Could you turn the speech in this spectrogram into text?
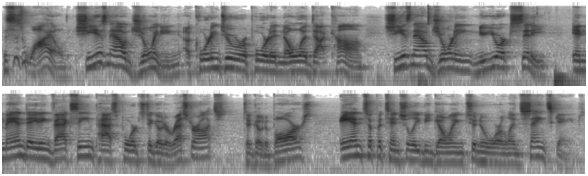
this is wild. She is now joining, according to a report at NOLA.com, she is now joining New York City in mandating vaccine passports to go to restaurants, to go to bars, and to potentially be going to New Orleans Saints games.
